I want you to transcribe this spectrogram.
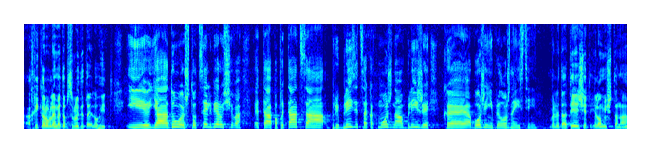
הכי קרוב לאמת אבסולוטית האלוהית. И я думаю, что цель верующего – это попытаться приблизиться как можно ближе к Божьей непреложной истине. ולדעתי אישית היא לא משתנה,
